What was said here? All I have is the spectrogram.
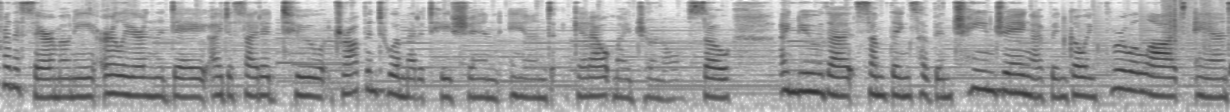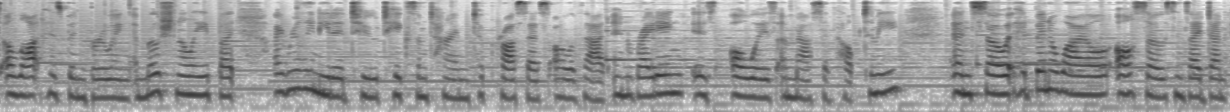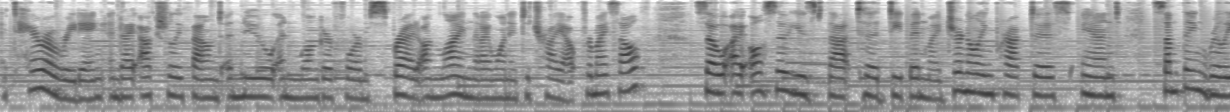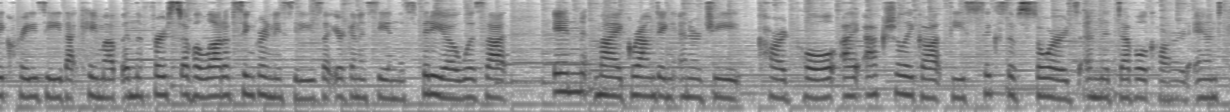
for the ceremony earlier in the day, I decided to drop into a meditation and get out my journal. So I knew that some things have been changing, I've been going through a lot, and a lot has been brewing emotionally, but I really needed to take some time to process all of that, and writing is always a massive help to me. And so it had been a while also since I'd done a tarot reading, and I actually found a new and longer form spread online that I wanted to try out for myself. So I also used that to deepen my journaling practice, and something really crazy that came up in the first of a lot of synchronicities that you're going to see in this video was that in my grounding energy card pull, I actually got the Six of Swords and the Devil card, and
